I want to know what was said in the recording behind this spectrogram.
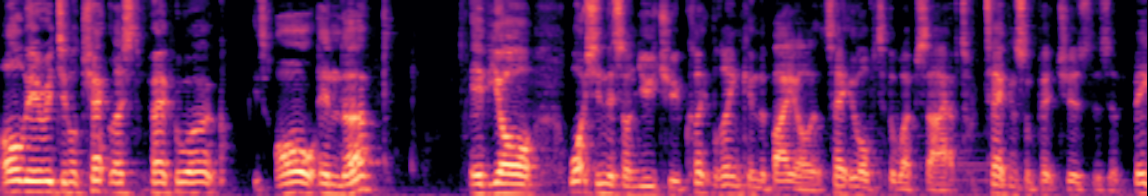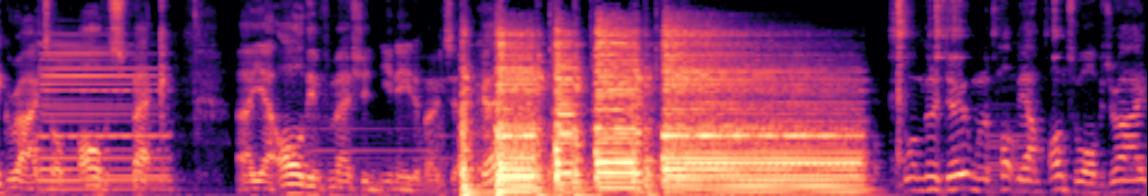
all the original checklist paperwork is all in there. If you're watching this on YouTube, click the link in the bio. It'll take you over to the website. I've taken some pictures. There's a big write up, all the spec. Uh, yeah, all the information you need about it. Okay. So what I'm going to do, I'm going to pop the amp onto overdrive.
